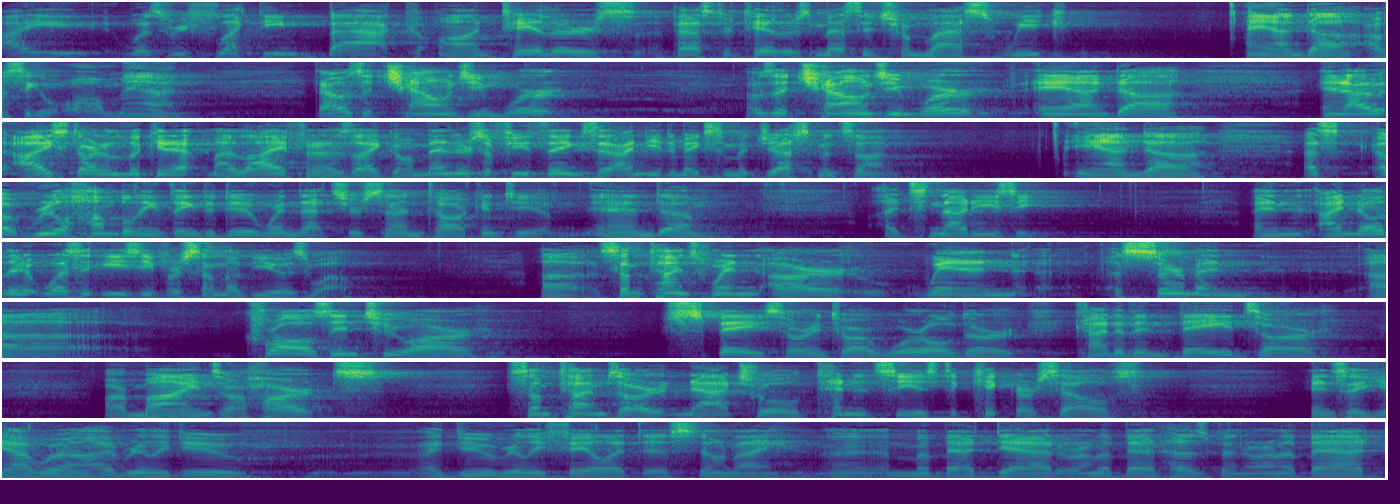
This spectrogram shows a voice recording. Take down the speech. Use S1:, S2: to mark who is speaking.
S1: I was reflecting back on Taylor's, Pastor Taylor's message from last week, and uh, I was thinking, oh man, that was a challenging word. That was a challenging word. And, uh, and I, I started looking at my life, and I was like, oh man, there's a few things that I need to make some adjustments on. And uh, that's a real humbling thing to do when that's your son talking to you. And um, it's not easy. And I know that it wasn't easy for some of you as well. Uh, sometimes when, our, when a sermon uh, crawls into our space or into our world or kind of invades our, our minds, our hearts, sometimes our natural tendency is to kick ourselves and say, Yeah, well, I really do. I do really fail at this, don't I? I'm a bad dad, or I'm a bad husband, or I'm a bad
